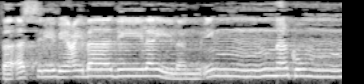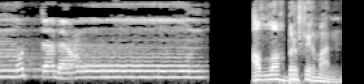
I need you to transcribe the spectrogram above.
فأسر بعبادي ليلا إنكم متبعون Allah berfirman,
